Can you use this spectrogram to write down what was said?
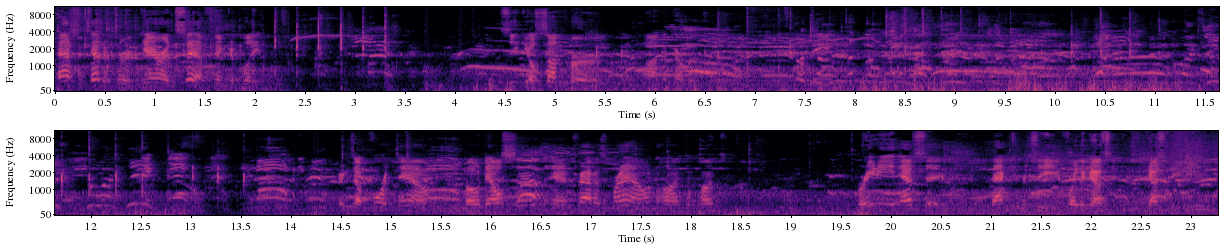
Pass intended for Garrett Siff, incomplete. Ezekiel Sundberg on the cover. Brings up fourth down. Bo Nelson and Travis Brown on the punt. Brady Essig back to receive for the. Gusty.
